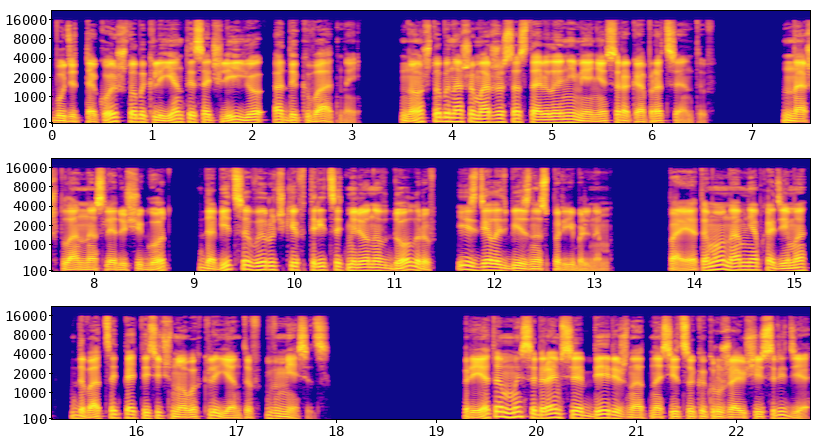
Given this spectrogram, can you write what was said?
будет такой, чтобы клиенты сочли ее адекватной, но чтобы наша маржа составила не менее 40%. Наш план на следующий год — добиться выручки в 30 миллионов долларов и сделать бизнес прибыльным. Поэтому нам необходимо 25 тысяч новых клиентов в месяц. При этом мы собираемся бережно относиться к окружающей среде.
